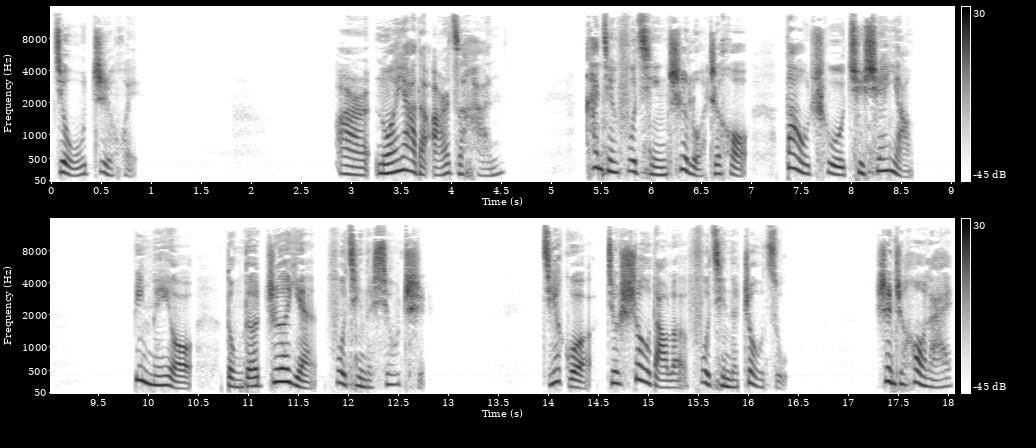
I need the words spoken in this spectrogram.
就无智慧。而挪亚的儿子韩，看见父亲赤裸之后，到处去宣扬，并没有懂得遮掩父亲的羞耻，结果就受到了父亲的咒诅，甚至后来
